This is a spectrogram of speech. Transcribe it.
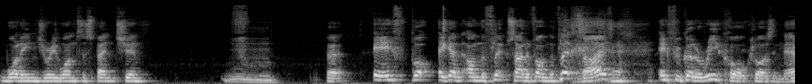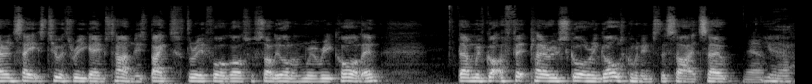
one injury, one suspension. Mm. But if, but again, on the flip side of on the flip side, if we've got a recall clause in there and say it's two or three games time, and he's bagged three or four goals for Solihull and we recall him, then we've got a fit player who's scoring goals coming into the side. So yeah, Yeah.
